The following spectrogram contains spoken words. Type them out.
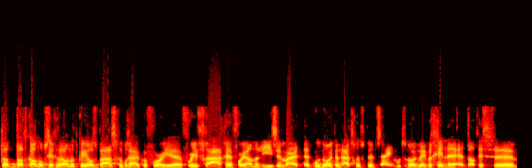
dat, dat kan op zich wel en dat kun je als basis gebruiken voor je, voor je vragen, voor je analyse. Maar het moet nooit een uitgangspunt zijn. Je moet er nooit mee beginnen. En dat, is, ehm,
